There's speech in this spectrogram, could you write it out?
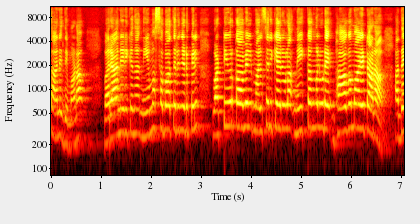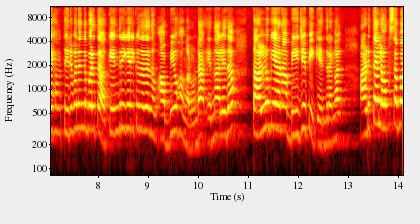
സാന്നിധ്യമാണ്. വരാനിരിക്കുന്ന നിയമസഭാ തിരഞ്ഞെടുപ്പിൽ വട്ടിയൂർക്കാവിൽ മത്സരിക്കാനുള്ള നീക്കങ്ങളുടെ ഭാഗമായിട്ടാണ് അദ്ദേഹം തിരുവനന്തപുരത്ത് കേന്ദ്രീകരിക്കുന്നതെന്നും അഭ്യൂഹങ്ങളുണ്ട്. എന്നാൽ ഇത് തള്ളുകയാണ് ബി ജെ പി കേന്ദ്രങ്ങൾ. അടുത്ത ലോക്സഭാ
